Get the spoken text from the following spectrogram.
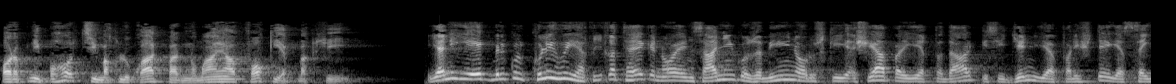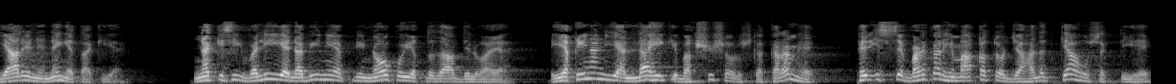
اور اپنی بہت سی مخلوقات پر نمایاں فوقیت بخشی۔ یعنی یہ ایک بالکل کھلی ہوئی حقیقت ہے کہ نوع انسانی کو زمین اور اس کی اشیاء پر یہ اقتدار کسی جن یا فرشتے یا سیارے نے نہیں عطا کیا ہے۔ نہ کسی ولی یا نبی نے اپنی نو کو یہ اقتدار دلوایا ہے۔ یقیناً یہ اللہ ہی کی بخشش اور اس کا کرم ہے۔ پھر اس سے بڑھ کر حماقت اور جہالت کیا ہو سکتی ہے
